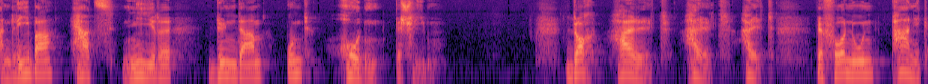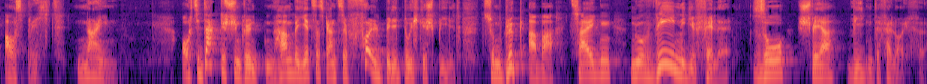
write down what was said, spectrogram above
an Leber, Herz, Niere, Dünndarm und Hoden beschrieben. Doch halt, halt, halt bevor nun Panik ausbricht. Nein. Aus didaktischen Gründen haben wir jetzt das ganze Vollbild durchgespielt. Zum Glück aber zeigen nur wenige Fälle so schwerwiegende Verläufe.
